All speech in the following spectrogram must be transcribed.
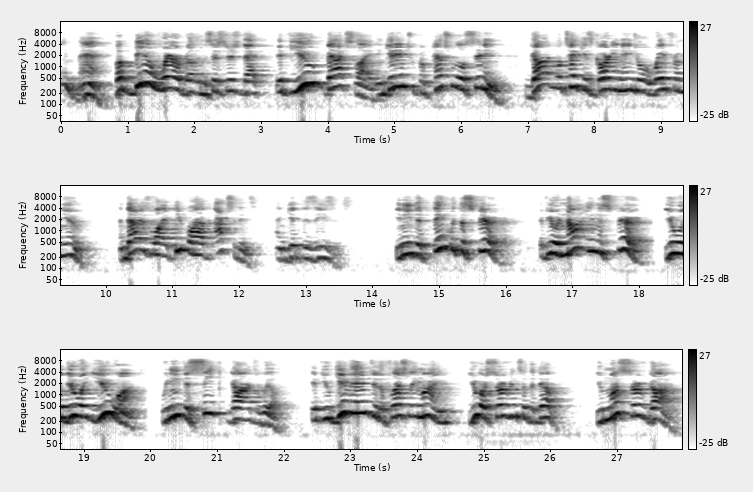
Amen. But be aware, brothers and sisters, that if you backslide and get into perpetual sinning, God will take his guardian angel away from you. And that is why people have accidents and get diseases. You need to think with the Spirit. If you are not in the Spirit, you will do what you want. We need to seek God's will. If you give in to the fleshly mind, you are servants of the devil. You must serve God.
